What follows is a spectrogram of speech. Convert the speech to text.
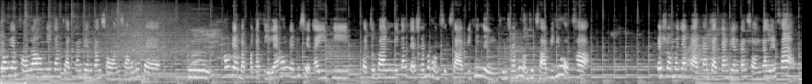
โรงเรียนของเรามีการจัดการเรียนการสอน 2 รูปแบบ คือห้องเรียนแบบปกติและห้องเรียนพิเศษ IEP ปัจจุบันมีตั้งแต่ชั้นประถมศึกษาปีที่ 1 ถึงชั้นประถมศึกษาปีที่ 6 ค่ะ ไปชมบรรยากาศการจัดการเรียนการสอนกันเลยค่ะ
